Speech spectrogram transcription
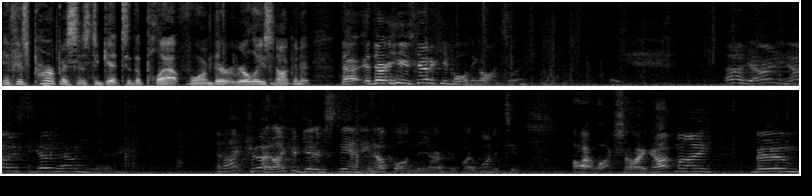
if his purpose is to get to the platform, there really is not going to. He's going to keep holding on to it. Oh, he already knows to go down here. And I could, I could get him standing up on there if I wanted to. All right, watch. So I got my boom,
